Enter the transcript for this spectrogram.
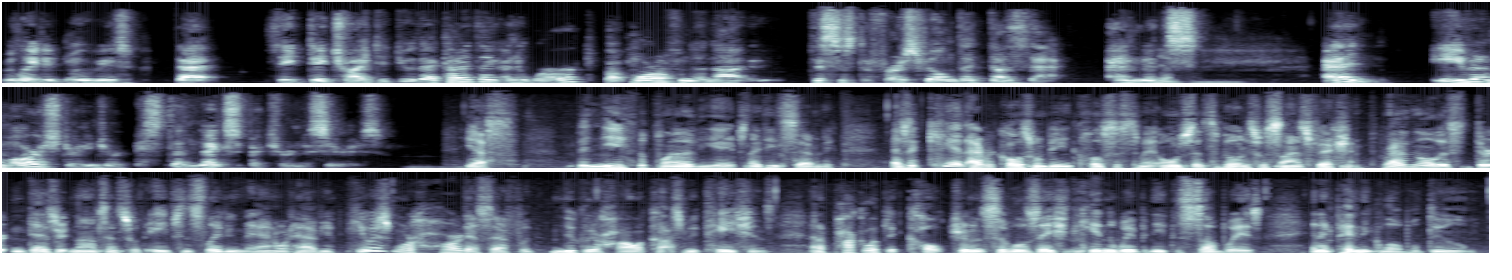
related movies that they they tried to do that kind of thing and it worked, but more often than not, this is the first film that does that. And it's and even more stranger is the next picture in the series. Yes, Beneath the Planet of the Apes, 1970. As a kid, I recall this one being closest to my own sensibilities with science fiction. Rather than all this dirt and desert nonsense with apes enslaving man or what have you, here was more hard SF with nuclear holocaust, mutations, an apocalyptic cult-driven civilization hidden away beneath the subways, and impending global doom.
